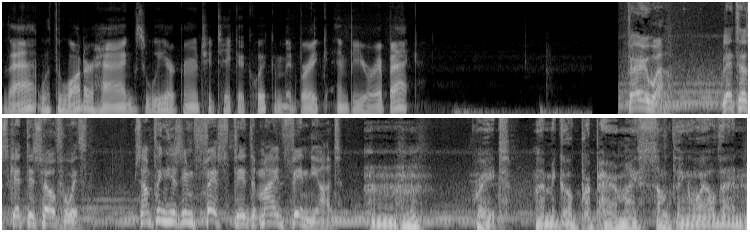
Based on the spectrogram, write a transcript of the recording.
that with the water hags, we are going to take a quick mid break and be right back. Very well. Let us get this over with. Something has infested my vineyard. Great. Let me go prepare my something oil then.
